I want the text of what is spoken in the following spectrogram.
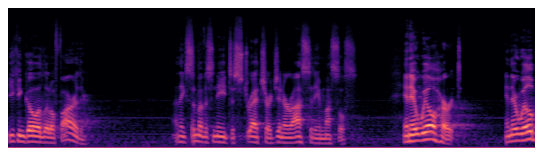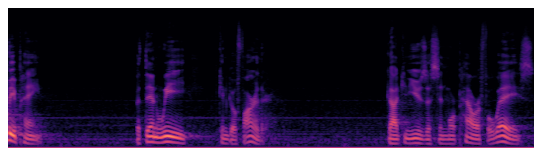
You can go a little farther. I think some of us need to stretch our generosity muscles. And it will hurt, and there will be pain. But then we can go farther. God can use us in more powerful ways.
